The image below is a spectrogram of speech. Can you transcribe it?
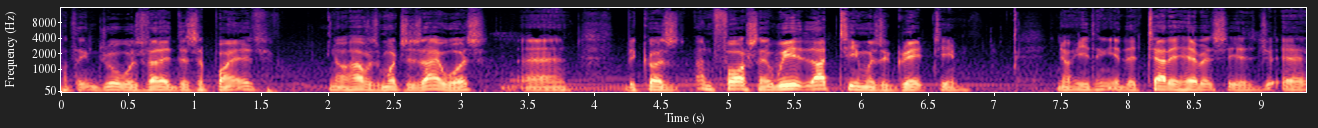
I think Joe was very disappointed. You know, half as much as I was, uh, because unfortunately, we that team was a great team. You know, you think you had Terry you had uh,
